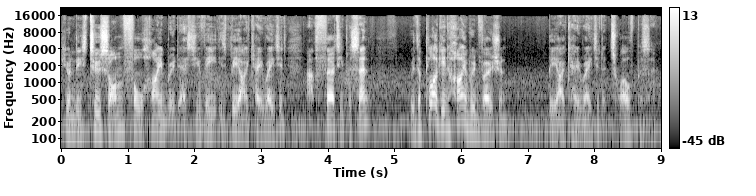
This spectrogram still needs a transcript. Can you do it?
Hyundai's Tucson full hybrid SUV is BIK rated at 30%, with the plug-in hybrid version BIK rated at 12%.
